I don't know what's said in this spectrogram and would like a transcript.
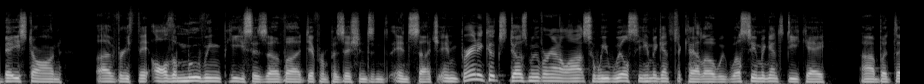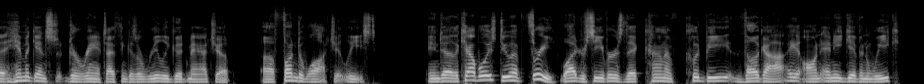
based on everything, all the moving pieces of uh, different positions and, and, such. And Brandin Cooks does move around a lot, so we will see him against Ahkello. We will see him against DK. Uh, but the, him against Durant, I think, is a really good matchup. Uh, fun to watch, at least. And uh, the Cowboys do have three wide receivers that kind of could be the guy on any given week.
